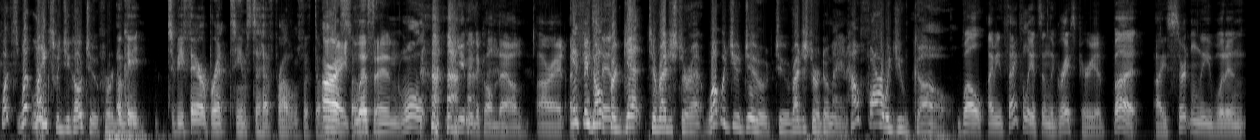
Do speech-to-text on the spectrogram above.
What's what lengths would you go to for a domain? Okay, to be fair, Brent seems to have problems with domains. All right, so- listen. Well, you need to calm down. All right. I if you don't it. forget to register it, what would you do to register a domain? How far would you go? Well, I mean, thankfully it's in the grace period, but I certainly wouldn't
